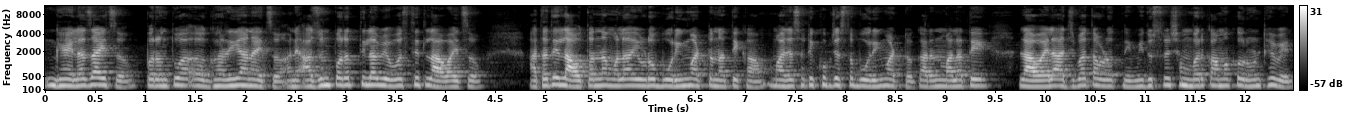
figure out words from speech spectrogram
घ्यायला जायचं परंतु घरी आणायचं आणि अजून परत तिला व्यवस्थित लावायचं. आता ते लावताना मला एवढं बोरिंग वाटतं ना ते काम. माझ्यासाठी खूप जास्त बोरिंग वाटतं कारण मला ते लावायला अजिबात आवडत नाही. मी दुसरे शंभर कामं करून ठेवेल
